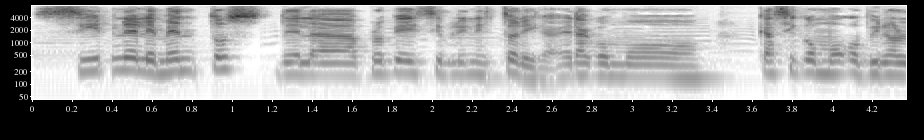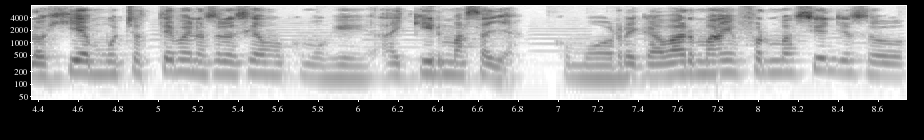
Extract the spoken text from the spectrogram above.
sin elementos de la propia disciplina histórica. Era como casi como opinología en muchos temas y nosotros decíamos como que hay que ir más allá, como recabar más información y eso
